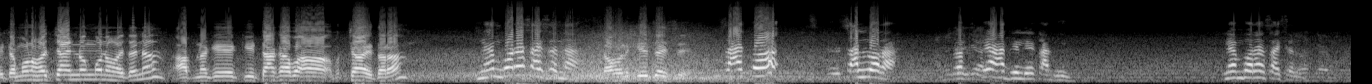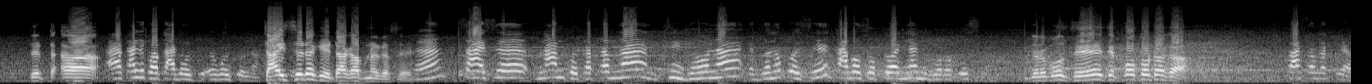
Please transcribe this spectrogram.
এটা মনে হয় চার নং মনে হয় তাই না আপনাকে কি টাকা চায় তারা নম্বরে চাইছে না তাহলে কে চাইছে চাই তো চাল্লরা কে দিলে কাঁদি। নম্বরে চাইছে না। তে টা- আহ, আর কালি ক কাঁদ না। চাইছেটা কে টাকা আপনার কাছে? হ্যাঁ? চাইছে নাম কইতাম না চিহ্ন না একজনে কইছে কাগজপত্র আনি আমি বড় কইছে। একজনে বলছে যে কত টাকা? পাঁচ হাজার টাকা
